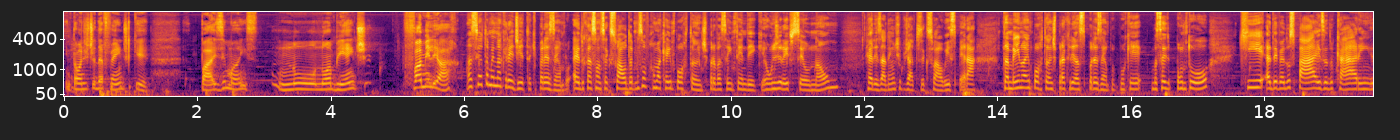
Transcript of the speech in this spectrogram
Então a gente defende que pais e mães, no, no ambiente familiar. Mas você também não acredita que, por exemplo, a educação sexual, da mesma forma que é importante para você entender que é um direito seu não realizar nenhum tipo de ato sexual e esperar, também não é importante para crianças, por exemplo, porque você pontuou que é dever dos pais educarem,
